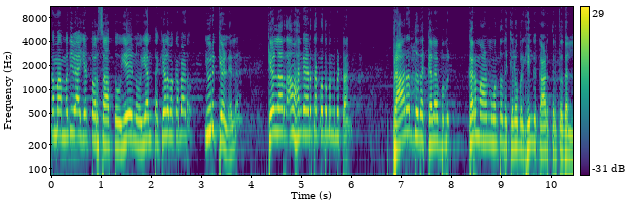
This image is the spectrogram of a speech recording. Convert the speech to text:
ತಮ್ಮ ಮದುವೆ ಆಗಿ ಎಷ್ಟು ವರ್ಷ ಆತು ಏನು, ಎಂತ ಕೇಳ್ಬೇಕ ಬೇಡ. ಇವ್ರಿಗೆ ಕೇಳಲಿಲ್ಲ. ಕೇಳಲಾರ್ದು ಅವ ಹಂಗೆ ಎಡ್ತಾಕೋತ ಬಂದುಬಿಟ್ಟ ಪ್ರಾರಬ್ಧದ ಕೆಲವೊಬ್ಬ ಕರ್ಮ ಅನ್ನುವಂಥದ್ದು ಕೆಲವೊಬ್ರಿಗೆ ಹಿಂಗೆ ಕಾಡ್ತಿರ್ತದಲ್ಲ.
